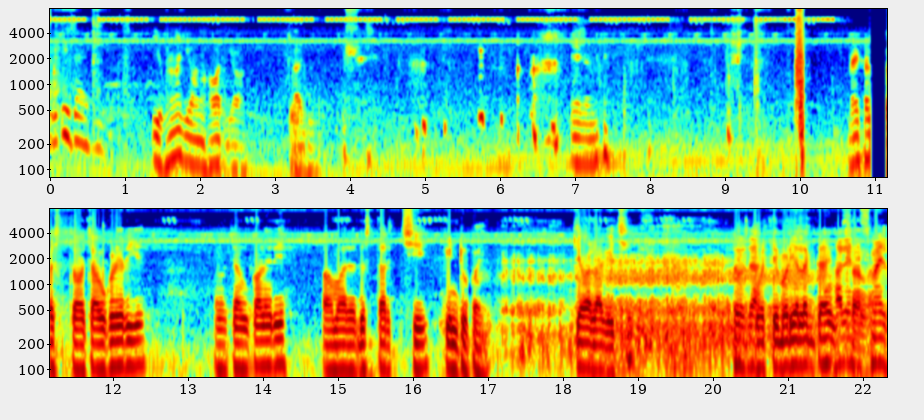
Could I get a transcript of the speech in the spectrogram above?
ઉઠી જાય છે. એ હમણાં જવાનું હવાર જવાનું. લાજુ. એ નહીં. બસ તો ચા ઉકળી રહીએ. ચા ઉકાળી રહીએ. અમારે દોસ્તાર છે પિન્ટુભાઈ. કેવા લાગે છે? પોતે બઢિયા લગતા હે હાલે સ્માઈલ.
